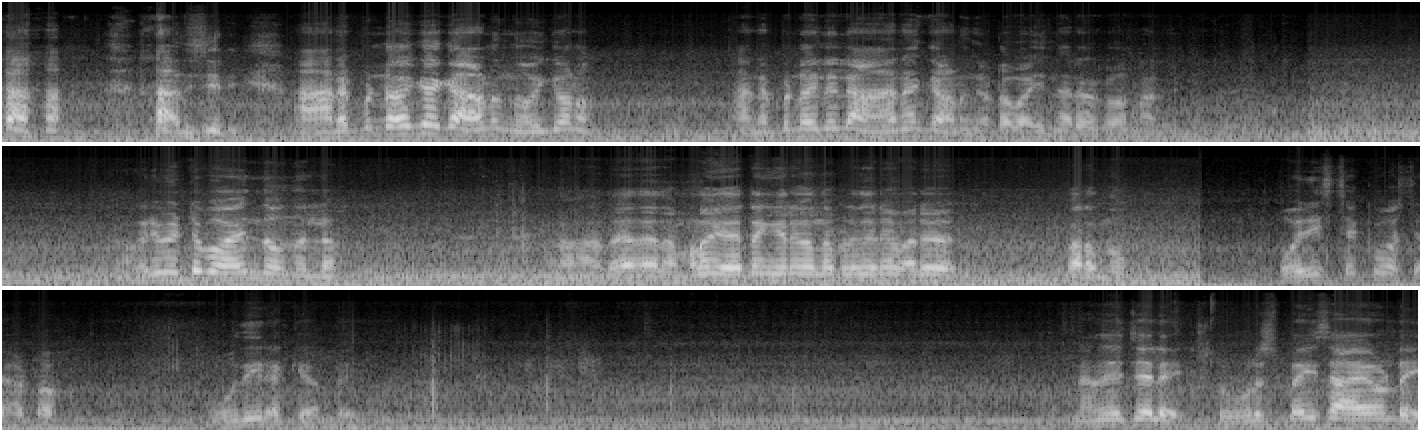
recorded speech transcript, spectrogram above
അത് ശരി. ആനപ്പിണ്ടമൊക്കെ കാണും നോക്കണം ആനപ്പിണ്ടയിലെല്ലാം ആന കാണും കേട്ടോ വൈകുന്നേരമൊക്കെ വന്നാൽ. അവർ വിട്ടു പോയെന്ന് തോന്നുന്നല്ലോ. ആ അതെ അതെ. നമ്മളെ കയറ്റം കയറി വന്നപ്പോഴത്തേനും അവർ പറന്നു. പോലീസ് ചെക്ക് പോസ്റ്റ് കേട്ടോ. ഊതിയിലൊക്കെ ഉണ്ട്. എന്നാന്ന് വെച്ചാലേ ടൂറിസ്റ്റ് പ്ലേസ് ആയതുകൊണ്ടേ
